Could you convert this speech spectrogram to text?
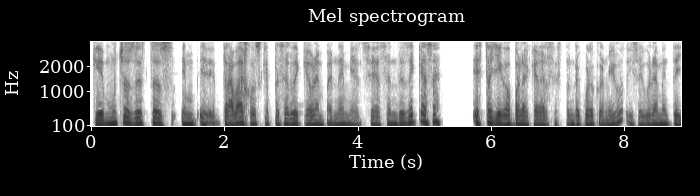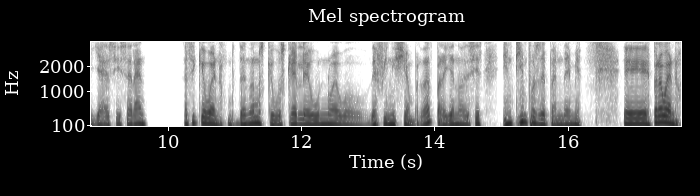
que muchos de estos eh, trabajos que a pesar de que ahora en pandemia se hacen desde casa, esto llegó para quedarse, ¿están de acuerdo conmigo? Y seguramente ya así serán. Así que bueno, tenemos que buscarle una nueva definición, ¿verdad? Para ya no decir en tiempos de pandemia. Eh, pero bueno,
